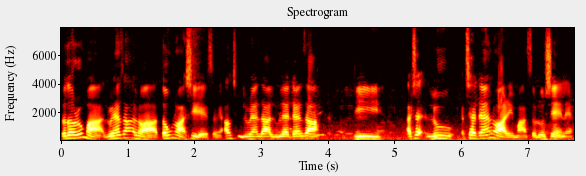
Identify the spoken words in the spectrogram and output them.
တော်တော်တို့မှာလူရန်စားအလွာ3လွာရှိတယ်ဆိုရင်အောက်ချီလူရန်စားလူလက်တန်းစားဒီအထက်လူအထက်တန်းလွာတွေမှာဆိုလို့ရှိရင်လည်း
